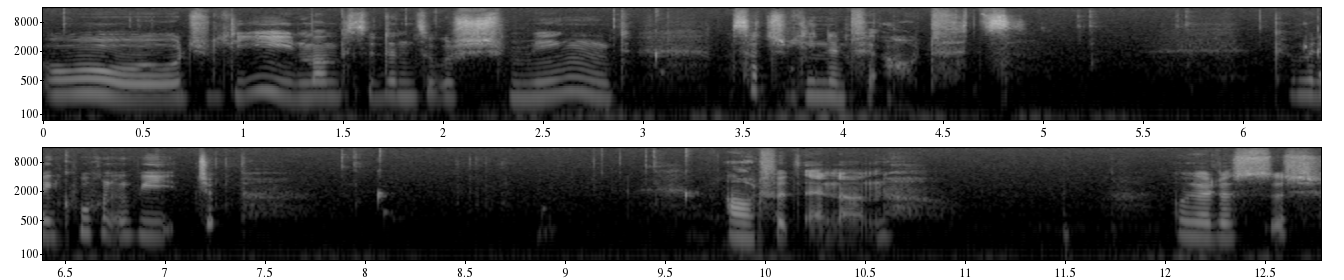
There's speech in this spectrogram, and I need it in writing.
Oh, Jolene, warum bist du denn so geschminkt? Was hat Jolene denn für Outfits? Können wir den Kuchen irgendwie... Chip, Outfits ändern. Oh ja, das ist...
